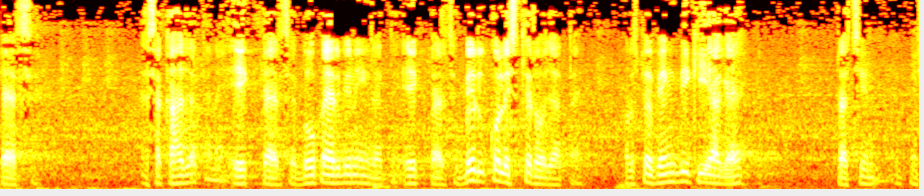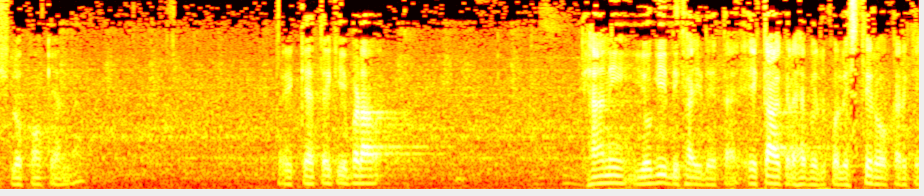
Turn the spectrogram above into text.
पैर से। ऐसा कहा जाता है ना, एक पैर से। दो पैर भी नहीं रहते, एक पैर से। बिल्कुल स्थिर हो जाता है। और उस पर व्यंग भी किया गया प्राचीन श्लोकों के अंदर। तो एक कहते कि बड़ा ध्यानी योगी दिखाई देता है। एकाग्र है बिल्कुल, स्थिर होकर के।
